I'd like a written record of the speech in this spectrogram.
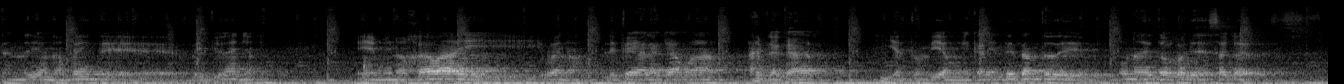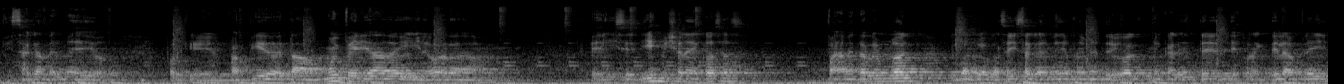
tendría unos 20, 21 años. Eh, me enojaba y, bueno, le pega a la cama, al placar. Y hasta un día me calenté tanto de uno de estos goles de saca, que sacan del medio. Porque el partido estaba muy peleado y la verdad hice 10 millones de cosas para meterle un gol. Y cuando lo conseguí sacar del medio me mete el gol, me calenté, desconecté la play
